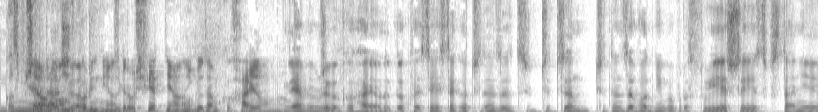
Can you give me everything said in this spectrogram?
I Go Nie, on, w. Corinthians grał świetnie, oni go tam kochają. No. Ja wiem, że go kochają, tylko kwestia jest tego, czy ten, czy, czy, ten, czy ten zawodnik po prostu jeszcze jest w stanie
